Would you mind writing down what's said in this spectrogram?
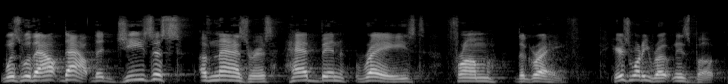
was without doubt that Jesus of Nazareth had been raised from the grave. Here's what he wrote in his book.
